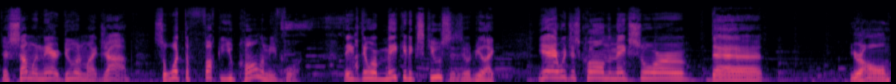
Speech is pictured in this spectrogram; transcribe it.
There's someone there doing my job. So what the fuck are you calling me for? They they were making excuses. It would be like, yeah, we're just calling to make sure that You're home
